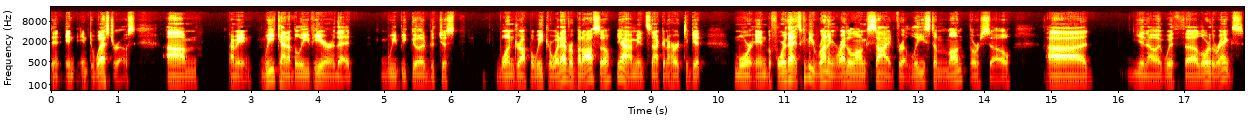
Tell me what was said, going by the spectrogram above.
in, into Westeros. Um, I mean, we kind of believe here that we'd be good with just one drop a week or whatever. But also, yeah, I mean, it's not going to hurt to get more in before that. It's going to be running right alongside for at least a month or so. Uh, you know, with uh, Lord of the Rings,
